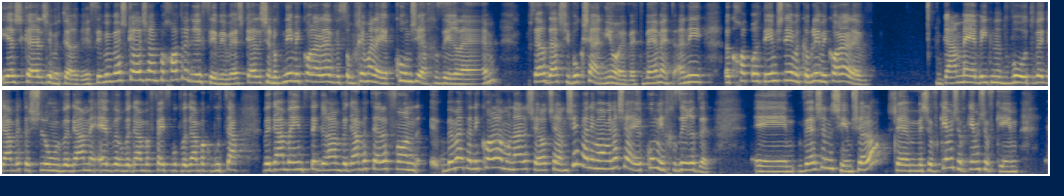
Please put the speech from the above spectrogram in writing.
יש כאלה שהם יותר אגרסיביים ויש כאלה שהם פחות אגרסיביים, ויש כאלה שנותנים מכל הלב וסומכים על היקום שיחזיר להם. בסדר, זה השיווק שאני אוהבת, באמת. אני, לקוחות פרטיים שלי מקבלים מכל הלב. גם uh, בהתנדבות וגם בתשלום וגם מעבר וגם בפייסבוק וגם בקבוצה וגם באינסטגרם וגם בטלפון, באמת, אני כל היום עונה לשאלות של אנשים ואני מאמינה שהיקום יחזיר את זה. Uh, ויש אנשים שלא, שהם משווקים, משווקים, משווקים. Uh,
